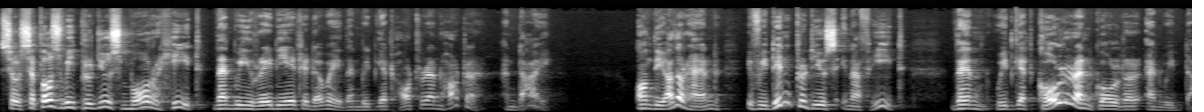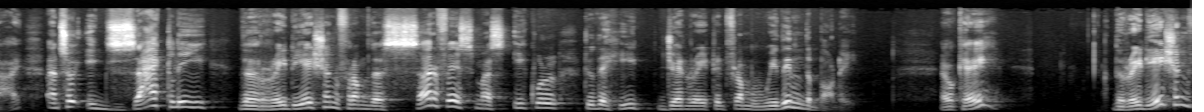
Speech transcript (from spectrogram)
so suppose we produce more heat than we radiated away, then we'd get hotter and hotter and die. On the other hand, if we didn't produce enough heat, then we'd get colder and colder and we'd die. And so exactly the radiation from the surface must equal to the heat generated from within the body. Okay? The radiation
